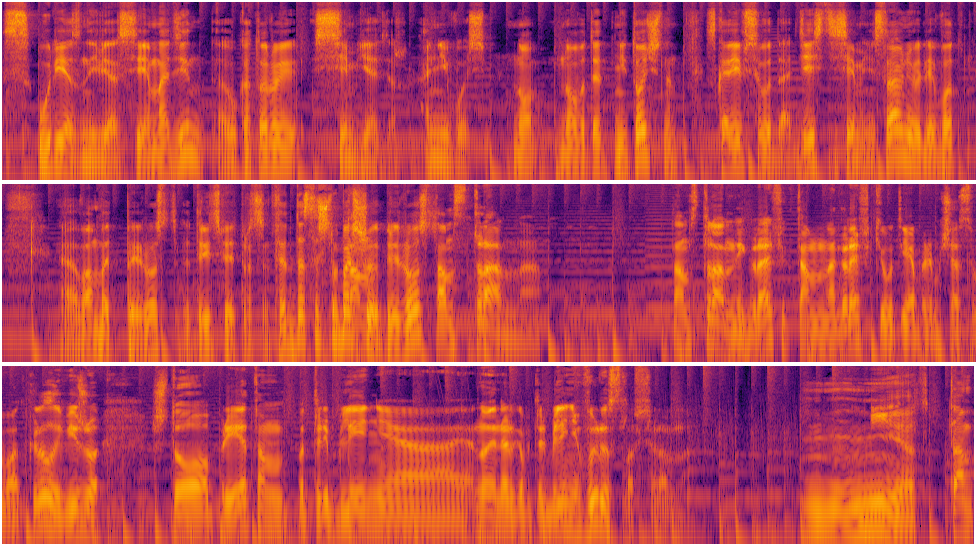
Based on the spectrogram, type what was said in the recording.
с урезанной версией M1, у которой 7 ядер, а не 8. Но, но вот это не точно. Скорее всего, да. 10 и 7 они сравнивали, вот э, вам этот прирост 35%. Это достаточно Ну, там- большой прирост. Там странно. Там странный график, там на графике, вот я прямо сейчас его открыл и вижу, что при этом потребление, ну, энергопотребление выросло все равно. Нет, там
